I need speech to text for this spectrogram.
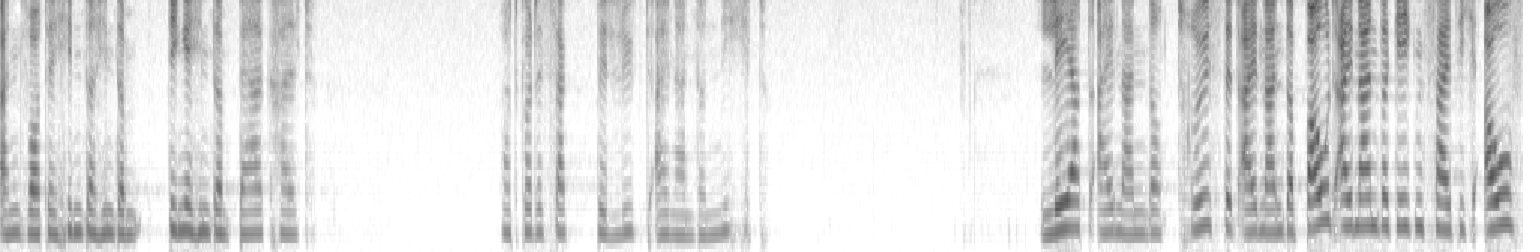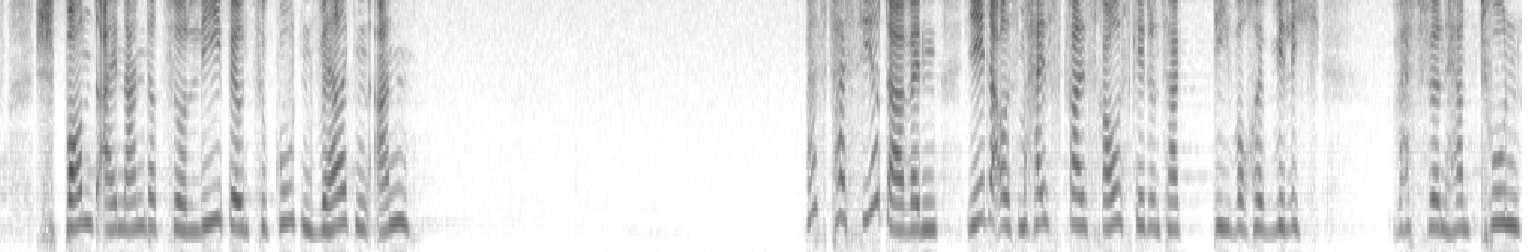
antworte, hinter, hinter, Dinge hinterm Berg halt. Wort Gottes sagt, belügt einander nicht. Lehrt einander, tröstet einander, baut einander gegenseitig auf, spornt einander zur Liebe und zu guten Werken an. Was passiert da, wenn jeder aus dem Heißkreis rausgeht und sagt, die Woche will ich was für einen Herrn tun,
